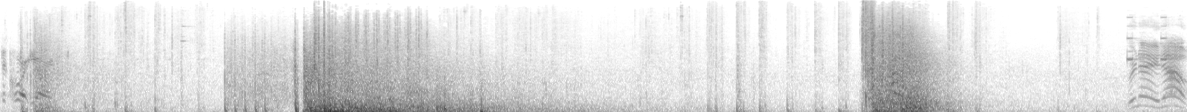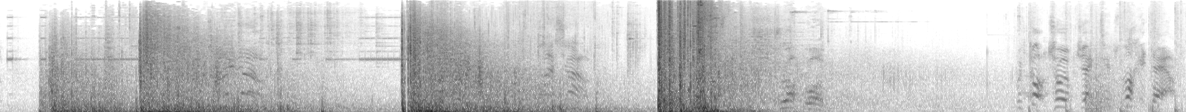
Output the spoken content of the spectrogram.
at the courtyard. Grenade out! Grenade out! Flash out! Drop one. We've got two objectives. Lock it down.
